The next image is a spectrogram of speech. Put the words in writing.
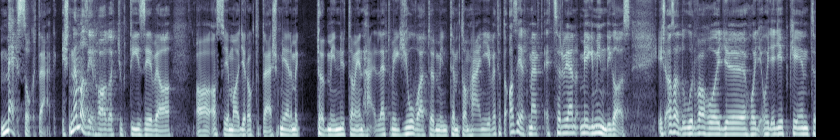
megszokták. És nem azért hallgatjuk tíz éve a, a, azt, hogy a magyar oktatás milyen, meg több, mint, tudom én, lett még jóval több, mint nem tudom hány éve. Tehát azért, mert egyszerűen még mindig az. És az a durva, hogy, hogy, hogy egyébként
